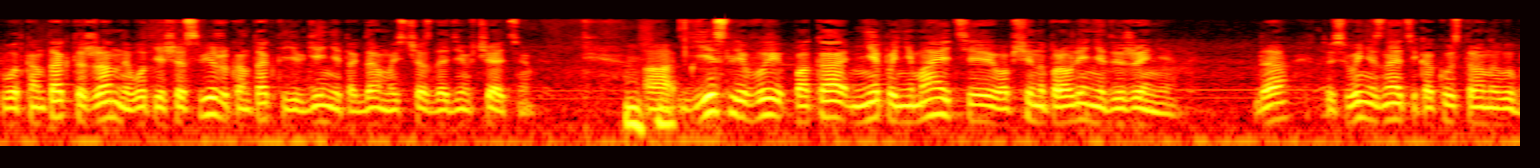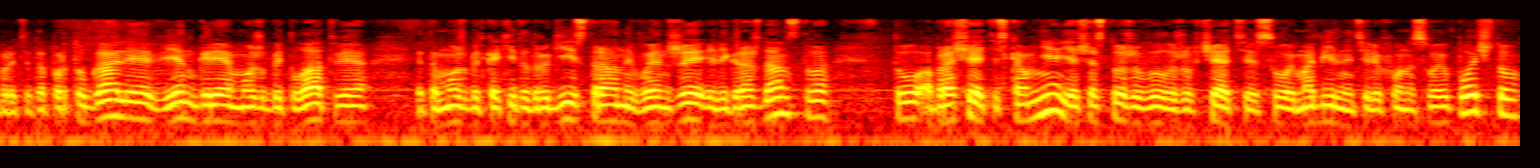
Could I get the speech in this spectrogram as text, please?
Вот контакты Жанны, вот я сейчас вижу, контакты Евгения, тогда мы сейчас дадим в чате. Uh-huh. Если вы пока не понимаете вообще направление движения, да, то есть вы не знаете, какую страну выбрать. Это Португалия, Венгрия, может быть Латвия, это может быть какие-то другие страны, ВНЖ или гражданство, то обращайтесь ко мне. Я сейчас тоже выложу в чате свой мобильный телефон и свою почту.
